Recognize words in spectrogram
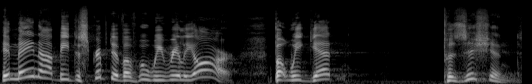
it may not be descriptive of who we really are, but we get positioned.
